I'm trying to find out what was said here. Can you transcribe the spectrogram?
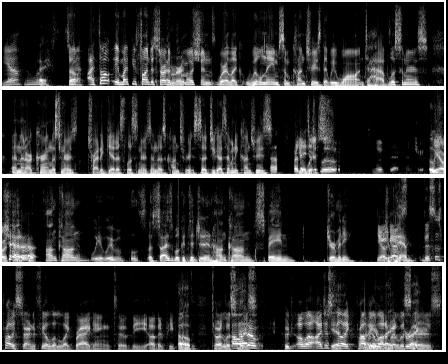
yeah. No way. So Yeah. I thought it might be fun to start a promotion where like we'll name some countries that we want to have listeners, and then our current listeners try to get us listeners in those countries. So do you guys have any countries? Uh, or they you just wish? move. Just move to that country. We Yeah, should shout out Hong Kong. We we have a sizable contingent in Hong Kong, Spain, Germany. Yo, Japan? guys, this is probably starting to feel a little like bragging to the other people, Oh. to our listeners. don't- who? Oh well, I just Yeah. feel like probably No, a you're lot of right. our You're right. listeners.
